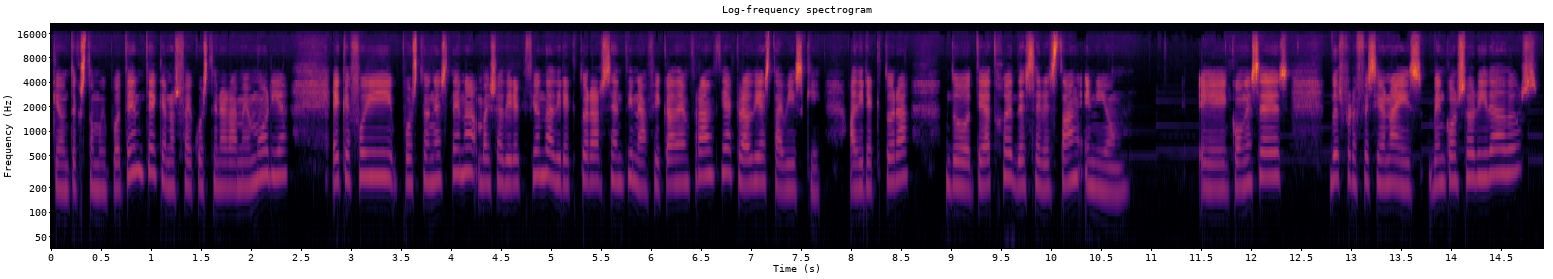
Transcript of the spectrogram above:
que é un texto moi potente, que nos fai cuestionar a memoria, e que foi posto en escena baixo a dirección da directora argentina ficada en Francia, Claudia Stavisky, a directora do Teatro de Celestin en Lyon. Eh, con eses dos profesionais ben consolidados,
